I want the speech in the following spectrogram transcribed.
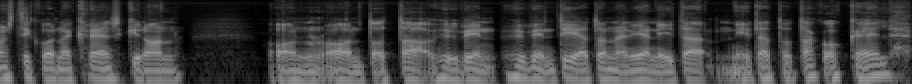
varmasti Konecrenskin on, on, on tota hyvin, hyvin tietoinen ja niitä, niitä tota kokeilee.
